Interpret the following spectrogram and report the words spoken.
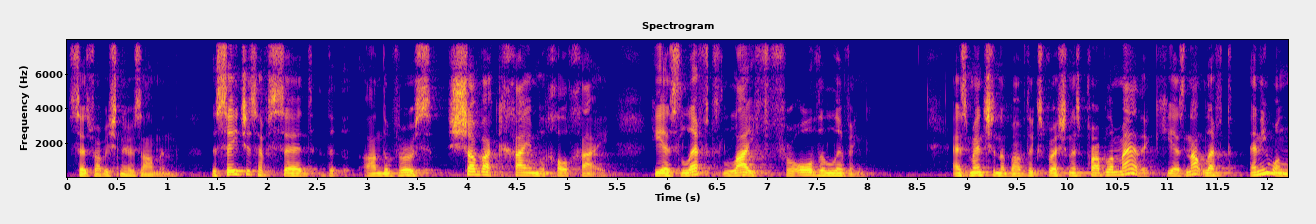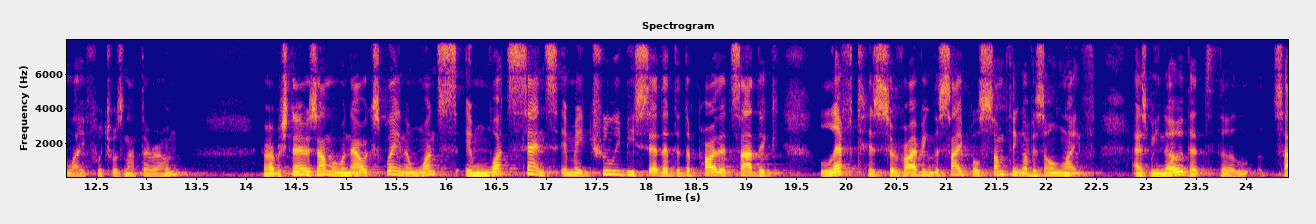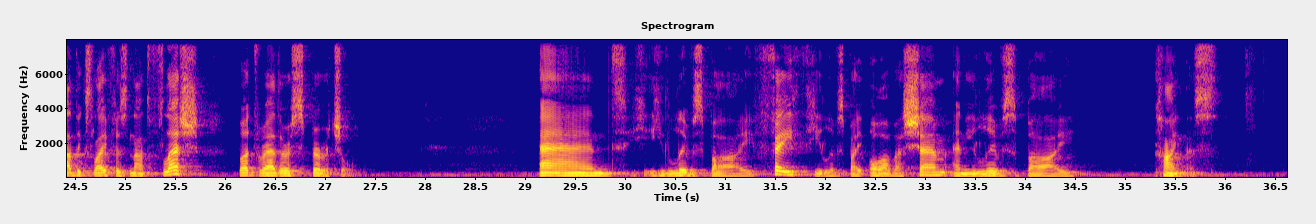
says Rabbi Shneur Zalman. The sages have said on the verse Shavak Chaim L'chol Chai, he has left life for all the living. As mentioned above, the expression is problematic. He has not left anyone life which was not their own. Rabbi Shneur Zalman will now explain in, once, in what sense it may truly be said that the departed tzaddik left his surviving disciples something of his own life, as we know that the tzaddik's life is not flesh, but rather spiritual. And he lives by faith, he lives by awe of Hashem, and he lives by kindness,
